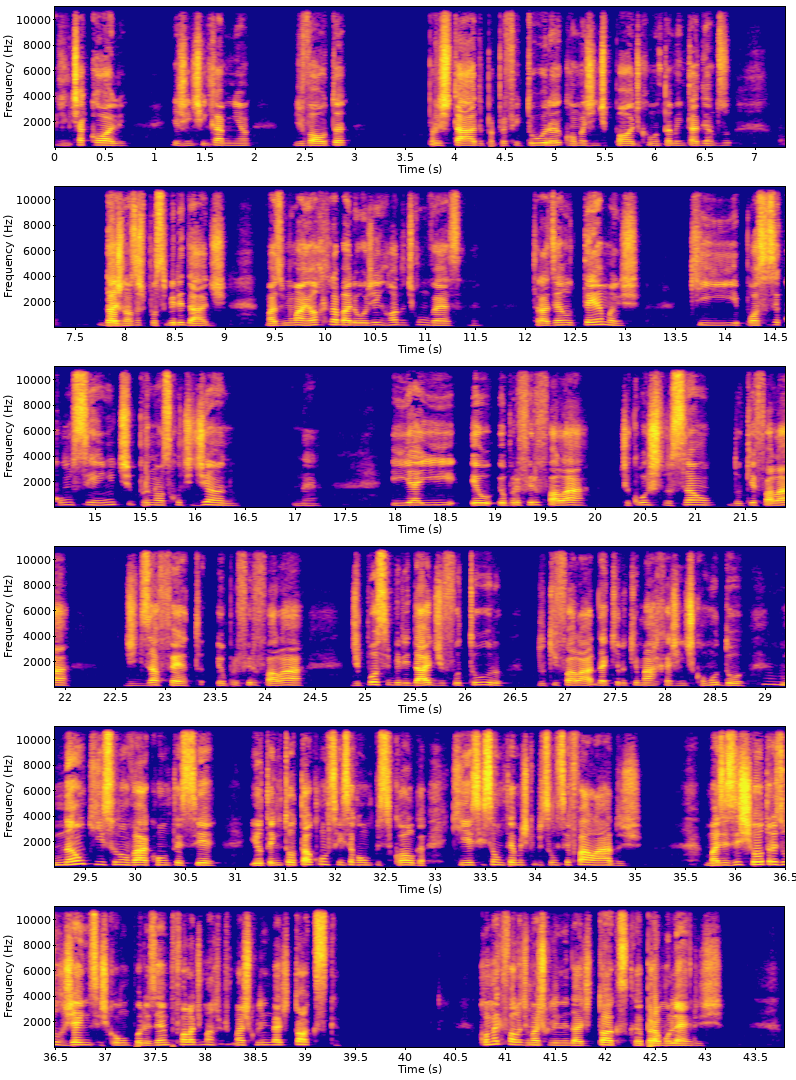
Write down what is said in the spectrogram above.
A gente acolhe e a gente encaminha de volta para o Estado, para a Prefeitura, como a gente pode, como também está dentro das nossas possibilidades. Mas o meu maior trabalho hoje é em roda de conversa, né? trazendo temas que possa ser consciente para o nosso cotidiano. Né? E aí eu, eu prefiro falar de construção do que falar de desafeto. Eu prefiro falar de possibilidade de futuro do que falar daquilo que marca a gente como dor. Uhum. Não que isso não vá acontecer. E eu tenho total consciência como psicóloga que esses são temas que precisam ser falados. Mas existem outras urgências, como, por exemplo, falar de masculinidade tóxica. Como é que fala de masculinidade tóxica para mulheres?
